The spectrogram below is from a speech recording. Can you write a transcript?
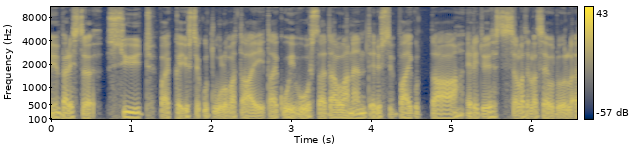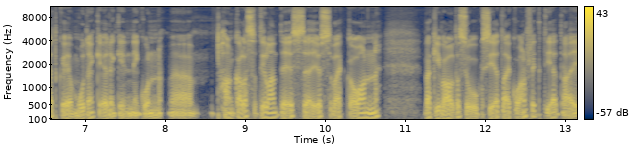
ympäristösyyt, vaikka just joku tulva tai, tai kuivuus tai tällainen tietysti vaikuttaa erityisesti sellaisilla seuduilla, jotka jo muutenkin jotenkin niin kuin, äh, hankalassa tilanteessa, jossa vaikka on väkivaltaisuuksia tai konfliktia tai,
